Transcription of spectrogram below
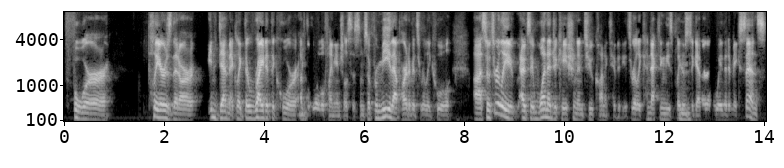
for players that are endemic, like they're right at the core of mm-hmm. the global financial system. So for me, that part of it's really cool. Uh, so it's really, I would say, one education and two connectivity. It's really connecting these players mm-hmm. together in a way that it makes sense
